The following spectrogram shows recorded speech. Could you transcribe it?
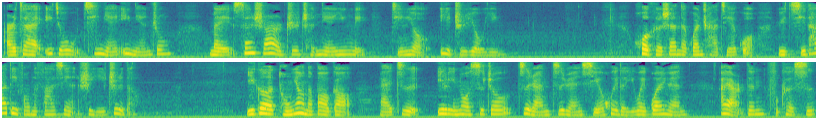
而在1957年一年中，每32只成年鹰里仅有一只幼鹰。霍克山的观察结果与其他地方的发现是一致的。一个同样的报告来自伊利诺斯州自然资源协会的一位官员艾尔登·福克斯。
